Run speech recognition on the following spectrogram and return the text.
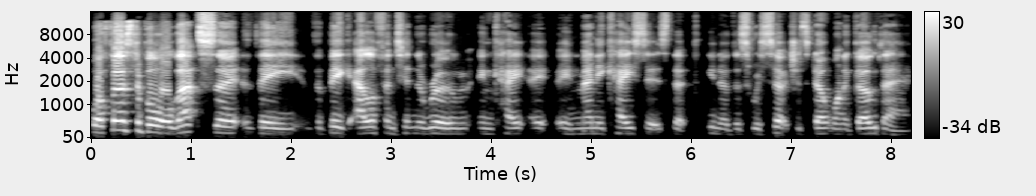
Well, first of all, that's the, the the big elephant in the room in ca- in many cases that you know the researchers don't want to go there.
